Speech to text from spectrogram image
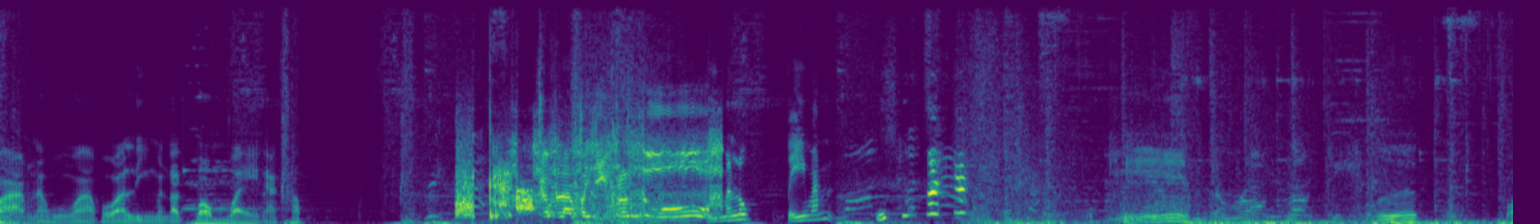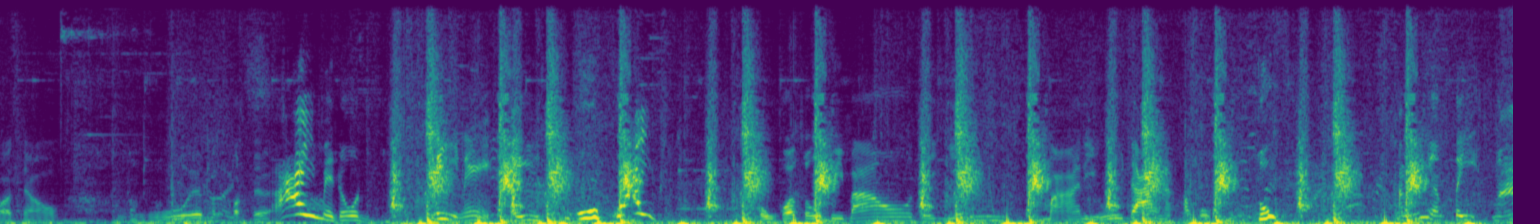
ฟาร์มนะผมว่าเพราะว่าลิงมันดัดป้อมไว้นะครับกำลังไปยิงประตูตีมันลูกตีมันโอเค The wrong monkey. เออพอเจ้าโอ้ยมันกดเด้อไอ้ไม่โดนนี่แน่ตีโอ้ยผมก็ตัวปีเบ้าจเย็นมาดิอุ้ยได้นะครับผมทุกอันนี้ยังติมา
